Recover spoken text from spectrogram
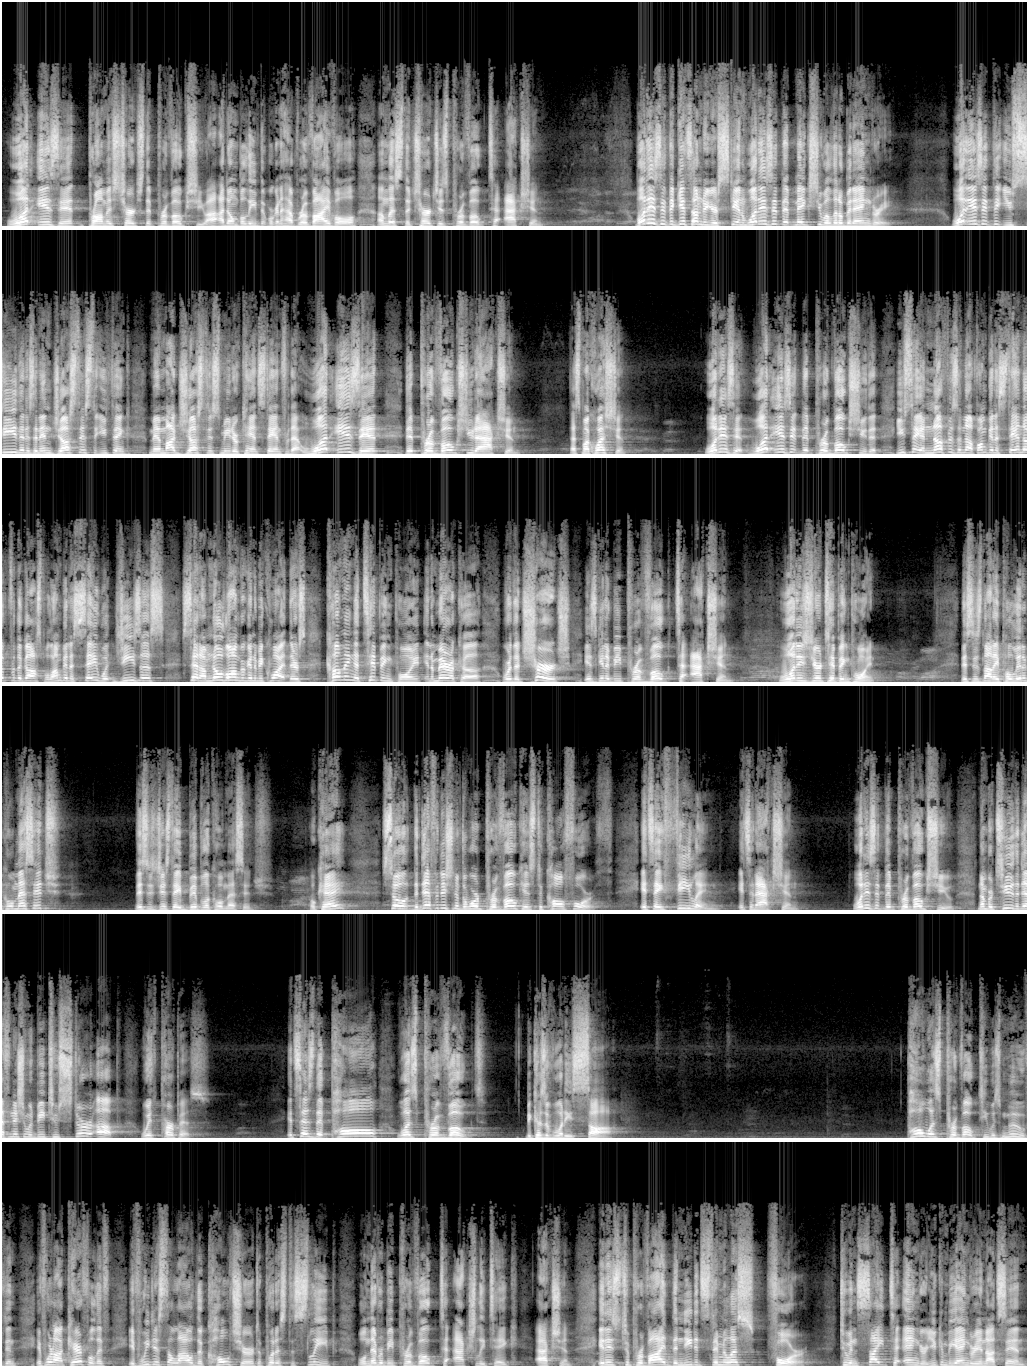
What is it, Promise Church, that provokes you? I, I don't believe that we're going to have revival unless the church is provoked to action. What is it that gets under your skin? What is it that makes you a little bit angry? What is it that you see that is an injustice that you think, man, my justice meter can't stand for that? What is it that provokes you to action? That's my question. What is it? What is it that provokes you that you say, enough is enough? I'm going to stand up for the gospel. I'm going to say what Jesus said. I'm no longer going to be quiet. There's coming a tipping point in America where the church is going to be provoked to action. What is your tipping point? This is not a political message. This is just a biblical message. Okay? So, the definition of the word provoke is to call forth. It's a feeling, it's an action. What is it that provokes you? Number two, the definition would be to stir up with purpose. It says that Paul was provoked because of what he saw. Paul was provoked, he was moved. And if we're not careful, if, if we just allow the culture to put us to sleep, we'll never be provoked to actually take action. It is to provide the needed stimulus for, to incite to anger. You can be angry and not sin.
